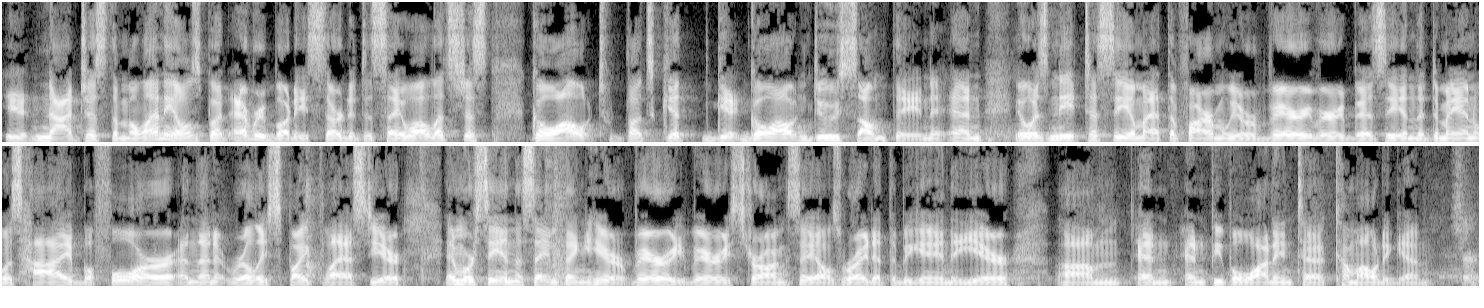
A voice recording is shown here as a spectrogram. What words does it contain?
it, not just the millennials, but everybody started to say, well, let's just go out. Let's get, get go out and do something. And it was neat to see them at the farm. We were very, very busy, and the demand was high before and then it really spiked last year. And we're seeing the same thing here. Very, very strong sales right at the beginning of the year, um, and and people wanting to come out again. Sure.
